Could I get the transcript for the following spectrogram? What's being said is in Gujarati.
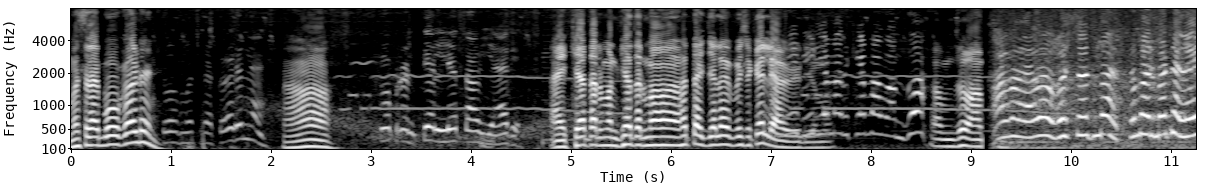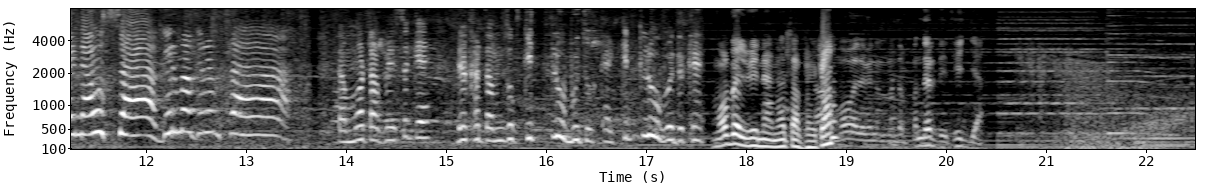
મસરા બહુ કાઢે ને? તો હા. ટોપરા તેલ લેતા આવીએ હારે. અહીં ખેતરમાં ને ખેતરમાં હતા જલાવી પછી કઈ આવે વિડીયોમાં? અમારે કેમાં આમ જો. આમ જો આમ. આવા આવા વરસાદમાં તમારા માટે લઈને આવું સા ગરમા ગરમ સા તા મોટા ભાઈ શકે દેખાતા આમ જો કેટલું બધું ખાય કેટલું બધું ખાય. મોબાઈલ વિના નતા ભાઈ કા? મોબાઈલ વિના મતલબ પંદરથી થઈ ગયા.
